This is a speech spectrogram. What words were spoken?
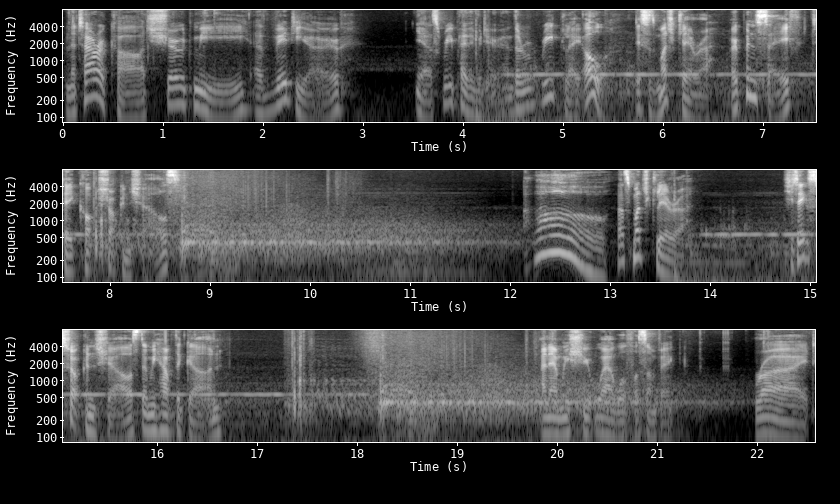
And the tarot card showed me a video. Let's replay the video. And the replay, oh, this is much clearer. Open safe, take cop shotgun shells. Oh, that's much clearer. She takes shotgun shells, then we have the gun. And then we shoot werewolf or something. Right,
